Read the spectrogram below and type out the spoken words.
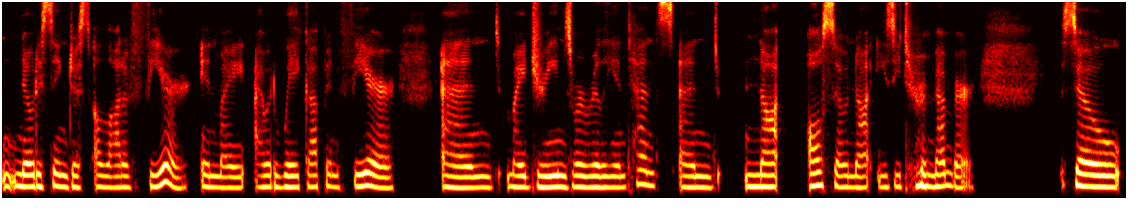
noticing just a lot of fear in my, I would wake up in fear and my dreams were really intense and not also not easy to remember. So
